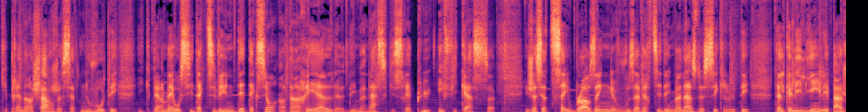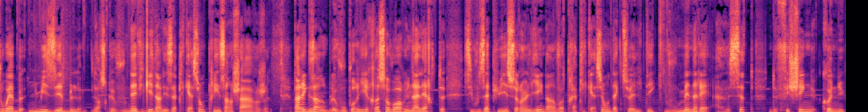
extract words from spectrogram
qui prennent en charge cette nouveauté et qui permet permet aussi d'activer une détection en temps réel des menaces qui serait plus efficace. Et je cite Safe Browsing vous avertit des menaces de sécurité telles que les liens et les pages web nuisibles lorsque vous naviguez dans les applications prises en charge. Par exemple, vous pourriez recevoir une alerte si vous appuyez sur un lien dans votre application d'actualité qui vous mènerait à un site de phishing connu.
